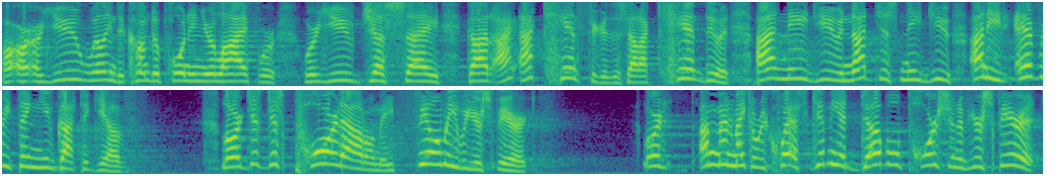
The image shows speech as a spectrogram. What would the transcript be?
Are, are, you willing to come to a point in your life where, where you just say, God, I, I can't figure this out. I can't do it. I need you, and not just need you, I need everything you've got to give. Lord, just, just pour it out on me. Fill me with your spirit. Lord, I'm going to make a request. Give me a double portion of your spirit.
